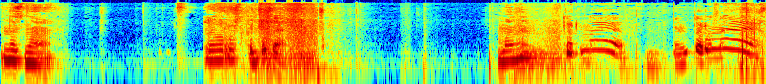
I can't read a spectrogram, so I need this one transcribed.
Не знаю. Загрузка буде. У мене інтернет. Інтернет.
